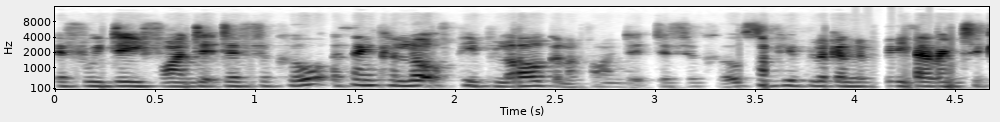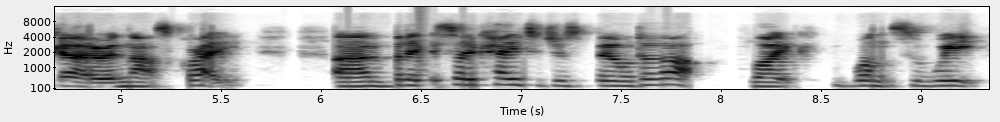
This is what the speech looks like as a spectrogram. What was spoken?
if we do find it difficult. I think a lot of people are going to find it difficult. Some people are going to be daring to go, and that's great. Um, but it's okay to just build up, like once a week,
